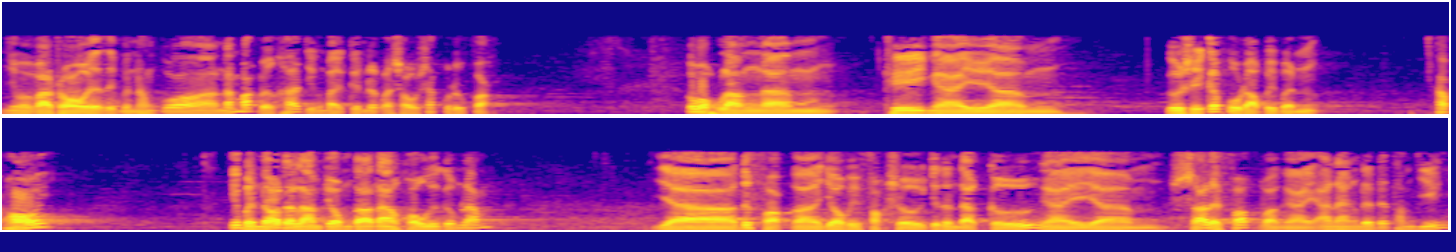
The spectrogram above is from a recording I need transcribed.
nhưng mà vào rồi thì mình không có nắm bắt được hết những bài kinh rất là sâu sắc của đức phật. Có một lần à, khi ngài à, cư sĩ cấp cô độc bị bệnh, hấp hối, cái bệnh đó đã làm cho ông ta đau khổ ghê gớm lắm. Và đức phật à, do vì phật sự cho nên đã cử ngài xá lợi phất và ngài a nan đến để thăm viếng.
